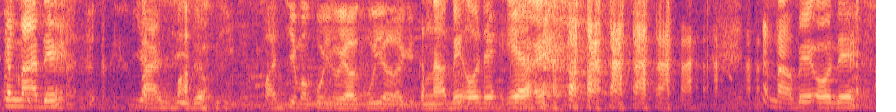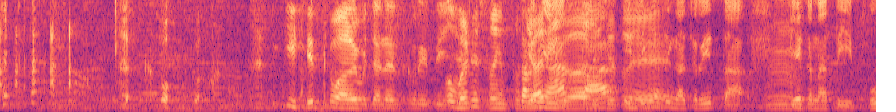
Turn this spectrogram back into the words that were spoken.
Kena deh. Iya, panji dong. Panci sama kuya kuya lagi. Kena BO deh, ya. kena bo deh gitu malah bercandaan security Oh, berarti sering terjadi tuh di ternyata situ intinya ya. sih nggak cerita Hmm. dia kena tipu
